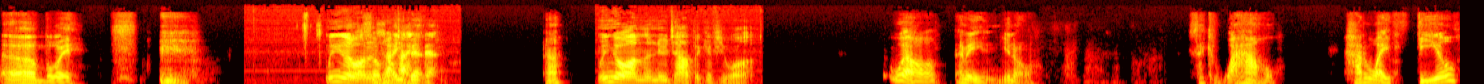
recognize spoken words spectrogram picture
oh boy. we can go on. So how you? Huh? We can go on the new topic if you want. Well, I mean, you know, it's like, wow, how do I feel?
